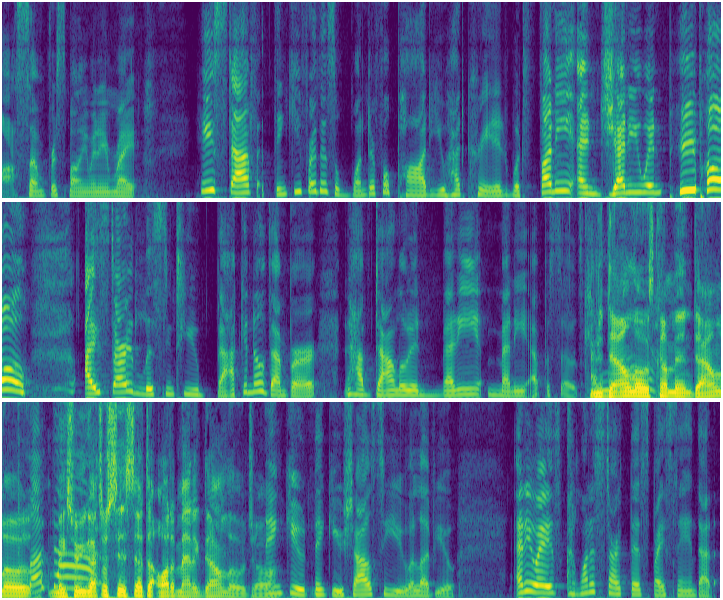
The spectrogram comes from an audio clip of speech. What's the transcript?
awesome for spelling my name right. Hey, Steph. Thank you for this wonderful pod you had created with funny and genuine people. I started listening to you back in November and have downloaded many, many episodes. Keep I the downloads coming. Download. Make sure you got your shit set to automatic download, y'all. Thank you. Thank you. Shout out to you. I love you. Anyways, I want to start this by saying that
